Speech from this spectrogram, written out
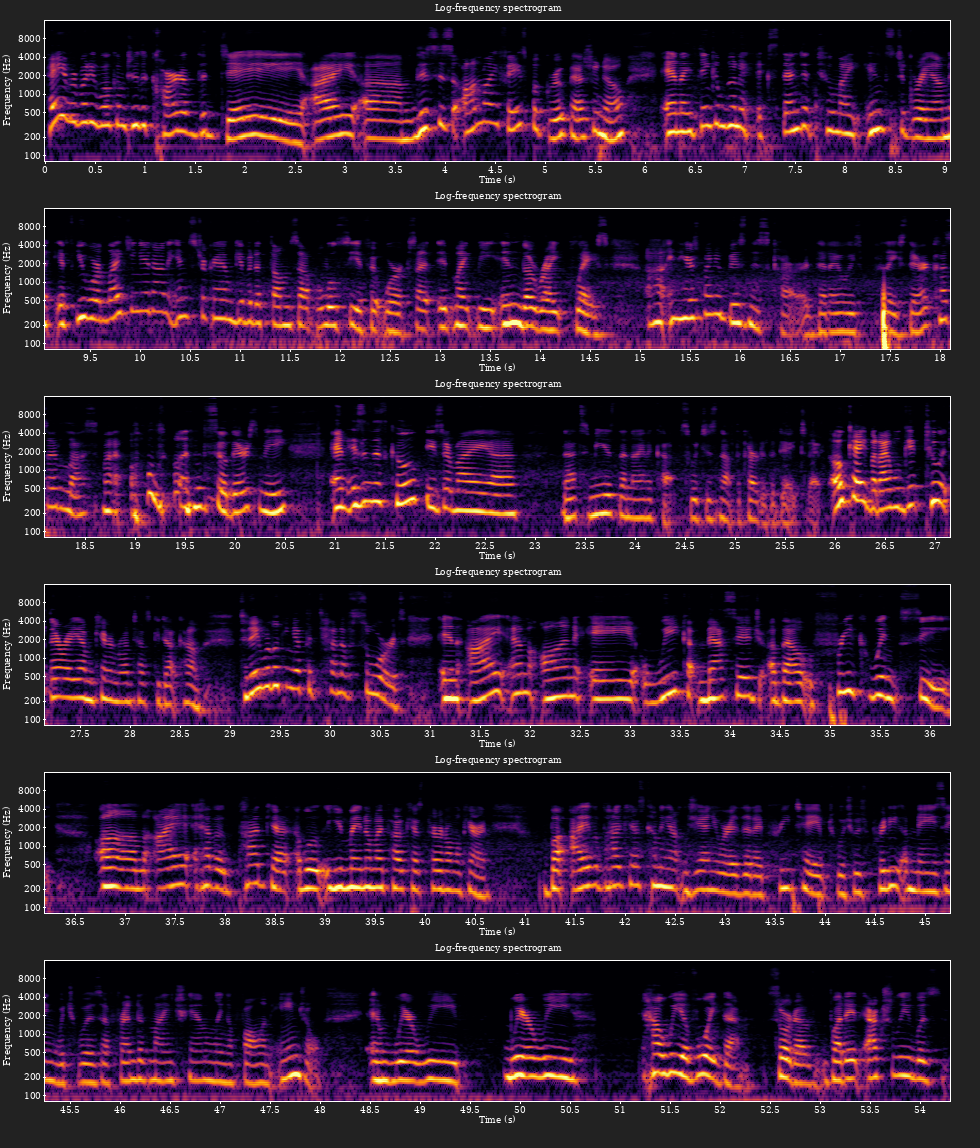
Hey everybody, welcome to the card of the day. I um this is on my Facebook group as you know, and I think I'm going to extend it to my Instagram. If you are liking it on Instagram, give it a thumbs up. We'll see if it works. I, it might be in the right place. Uh, and here's my new business card that I always place there cuz I lost my old one. So there's me. And isn't this cool? These are my uh that's me as the Nine of Cups, which is not the card of the day today. Okay, but I will get to it. There I am, KarenRontowski.com. Today we're looking at the Ten of Swords, and I am on a week message about frequency. Um, I have a podcast. Well, you may know my podcast, Paranormal Karen. But I have a podcast coming out in January that I pre-taped, which was pretty amazing, which was a friend of mine channeling a fallen angel, and where we where we how we avoid them, sort of, but it actually was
